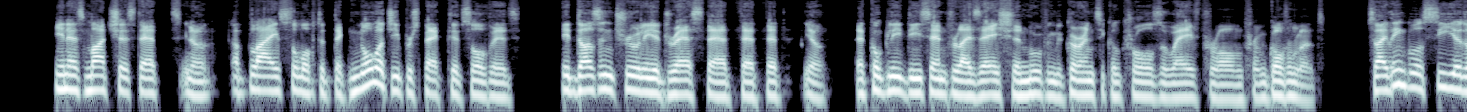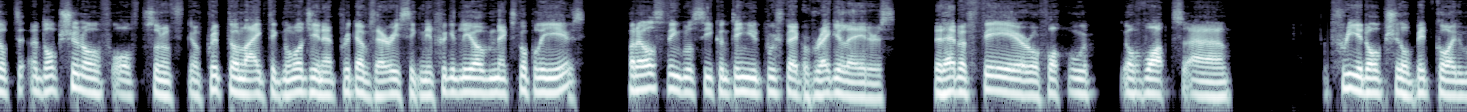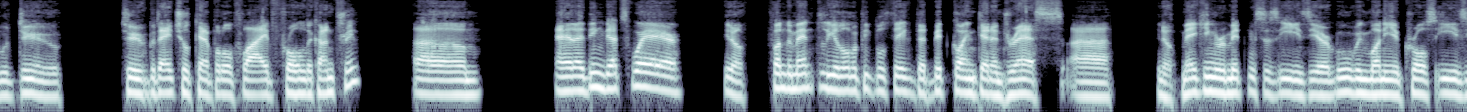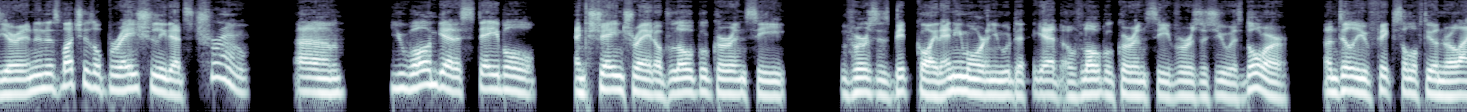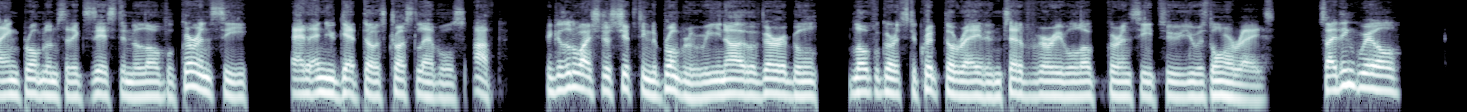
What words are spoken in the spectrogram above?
in as much as that you know applies some of the technology perspectives of it, it doesn't truly address that that that you know that complete decentralization, moving the currency controls away from from government. So I think we'll see adopt, adoption of of sort of you know, crypto like technology in Africa very significantly over the next couple of years. But I also think we'll see continued pushback of regulators that have a fear of what of what uh, free adoption of Bitcoin would do to potential capital flight from the country. Um, and I think that's where, you know, fundamentally, a lot of people think that Bitcoin can address, uh, you know, making remittances easier, moving money across easier. And in as much as operationally that's true, um, you won't get a stable exchange rate of local currency versus Bitcoin any more than you would get of local currency versus US dollar until you fix all of the underlying problems that exist in the local currency and then you get those trust levels up. Because otherwise you're just shifting the problem. We now have a variable local currency to crypto rate instead of a variable local currency to US dollar rate. So I think we'll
